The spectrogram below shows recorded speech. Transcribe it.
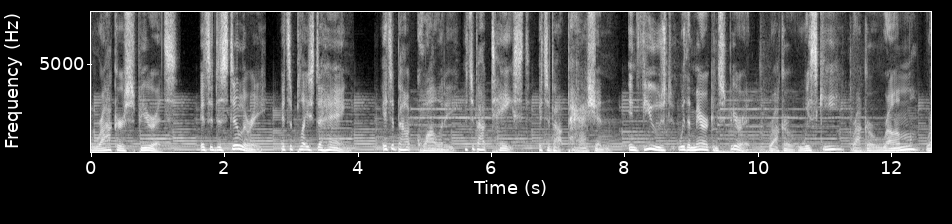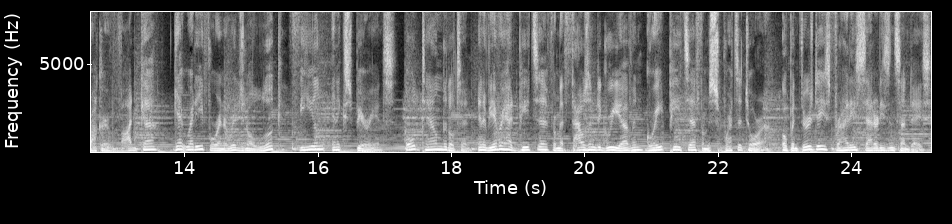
Rocker Spirits. It's a distillery, it's a place to hang. It's about quality, it's about taste, it's about passion. Infused with American spirit. Rocker whiskey, rocker rum, rocker vodka. Get ready for an original look, feel, and experience. Old Town Littleton. And have you ever had pizza from a thousand degree oven? Great pizza from Sprezzatura. Open Thursdays, Fridays, Saturdays, and Sundays.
